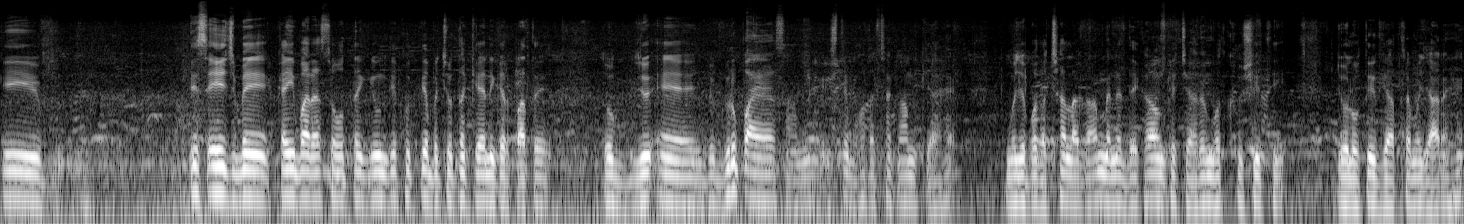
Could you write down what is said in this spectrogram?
कि इस एज में कई बार ऐसा होता है कि उनके खुद के बच्चों तक केयर नहीं कर पाते। तो जो जो ग्रुप आया है सामने, इसने बहुत अच्छा काम किया है। मुझे बहुत अच्छा लगा, मैंने देखा, उनके चेहरे में बहुत खुशी थी। जो लोग तीर्थ यात्रा में जा रहे हैं,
